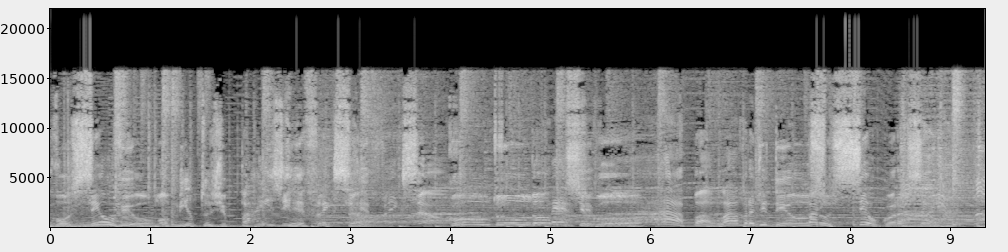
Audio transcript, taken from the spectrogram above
Você ouviu? Momentos de paz e reflexão. Reflexão. Culto doméstico. A palavra de Deus para o seu coração.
